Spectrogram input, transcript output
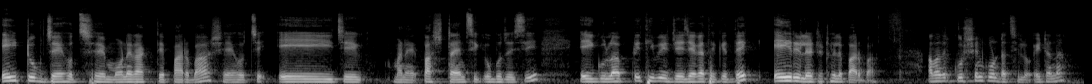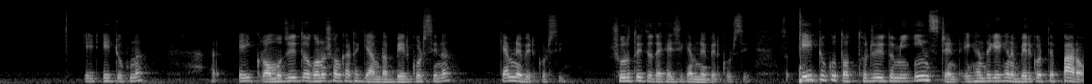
এইটুক যে হচ্ছে মনে রাখতে পারবা, সে হচ্ছে এই যে মানে পাঁচটা এমসিকিউ বুঝেছি এইগুলা পৃথিবীর যে জায়গা থেকে দেখ, এই রিলেটেড হলে পারবা। আমাদের কোশ্চেন কোনটা ছিল? এটা না? এই, এইটুক না? আর এই ক্রমযোজিত গণসংখ্যাটা কি আমরা বের করছি না? কেমনে বের করছি? শুরুতেই তো দেখাইছি কেমনে বের করছি। সো এইটুকু তথ্য যদি তুমি ইনস্ট্যান্ট এখান থেকে এখানে বের করতে পারো,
